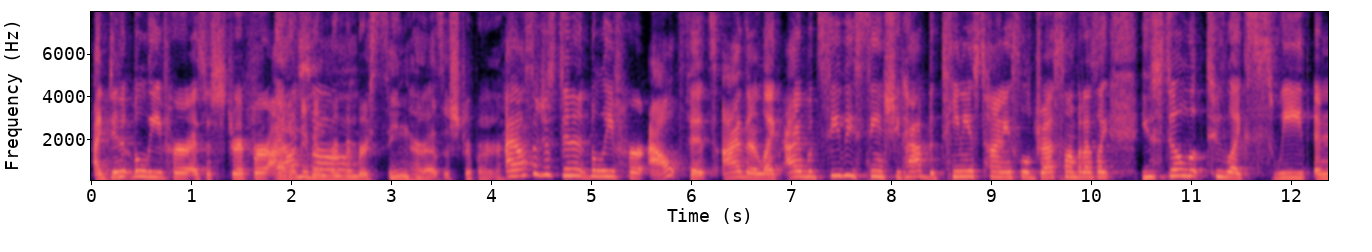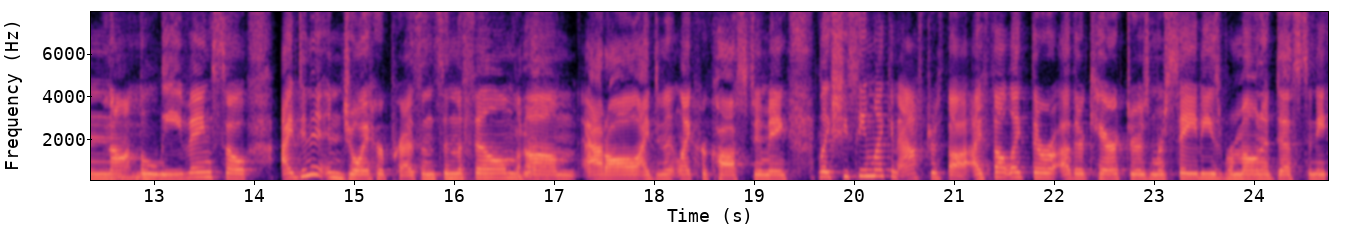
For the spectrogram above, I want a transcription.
I didn't believe her as a stripper. I, I don't also, even remember seeing her as a stripper. I also just didn't believe her outfits either. Like I would see these scenes, she'd have the teeniest, tiniest little dress on, but I was like, you still look too like sweet and not believing. So I didn't enjoy her presence in the film Yeah. um, at all. I didn't like her costuming. Like she seemed like an afterthought. I felt like there were other characters, Mercedes, Ramona, Destiny.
